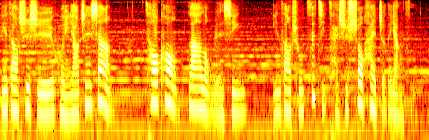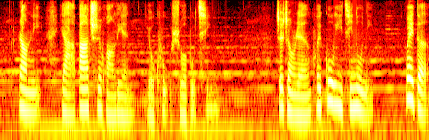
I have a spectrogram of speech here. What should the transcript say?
捏造事实，混淆真相，操控拉拢人心，营造出自己才是受害者的样子，让你哑巴吃黄连，有苦说不清。这种人会故意激怒你，为的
